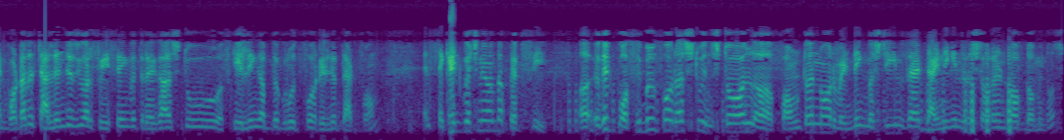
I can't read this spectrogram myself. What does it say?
And what are the challenges you are facing with regards to scaling up the growth for railway platform? And second question is on the Pepsi. Uh, is it possible for us to install uh, fountain or vending machines at dining in restaurant of Domino's?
